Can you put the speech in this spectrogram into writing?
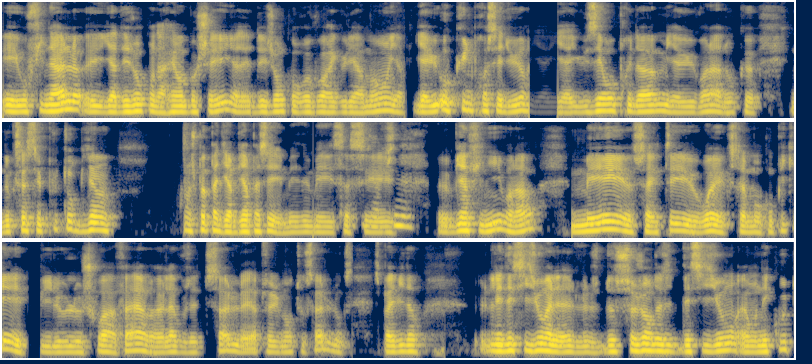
Et au final, il y a des gens qu'on a réembauchés, il y a des gens qu'on revoit régulièrement, il y a, eu aucune procédure, il y a eu zéro prud'homme, il y a eu voilà, donc euh, donc ça c'est plutôt bien. Je peux pas dire bien passé, mais mais ça c'est bien, fini, voilà. Mais ça a été ouais extrêmement compliqué. Et puis le, le choix à faire, là vous êtes seul, absolument tout seul, donc c'est pas évident les décisions de ce genre de décisions, on écoute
